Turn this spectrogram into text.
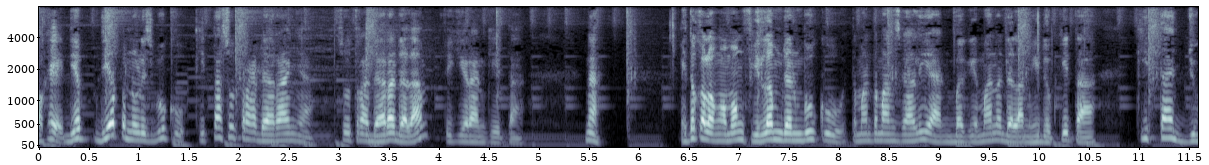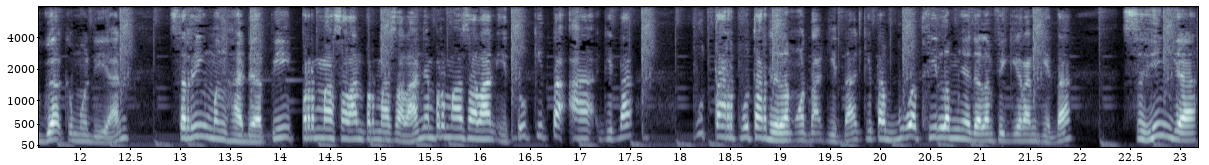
oke, okay, dia dia penulis buku, kita sutradaranya, sutradara dalam pikiran kita. Itu kalau ngomong film dan buku, teman-teman sekalian, bagaimana dalam hidup kita kita juga kemudian sering menghadapi permasalahan-permasalahan yang permasalahan itu kita kita putar-putar dalam otak kita, kita buat filmnya dalam pikiran kita, sehingga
